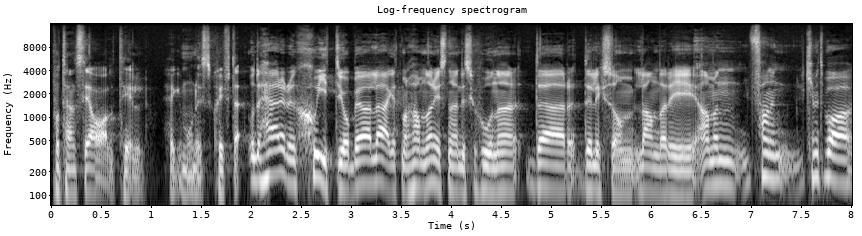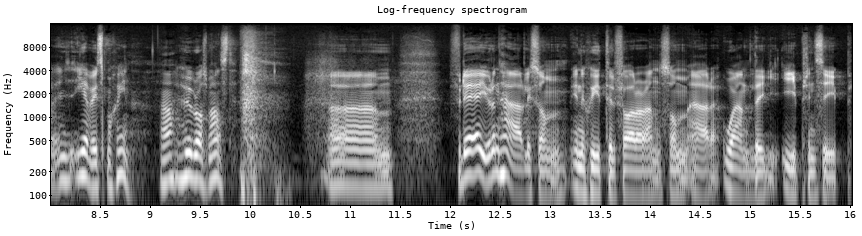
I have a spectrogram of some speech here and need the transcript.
potential till hegemoniskt skifte. Och det här är det skitjobbiga läget man hamnar i i sådana här diskussioner där det liksom landar i, ja men fan, kan vi inte bara en evighetsmaskin? Ja. Hur bra som helst. Ehm, för det är ju den här liksom, energitillföraren som är oändlig i princip.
